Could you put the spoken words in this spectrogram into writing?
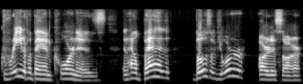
great of a band Korn is and how bad both of your artists are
